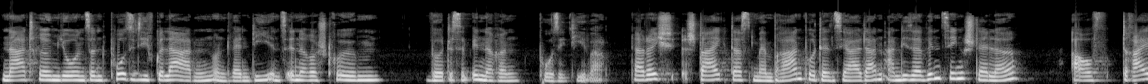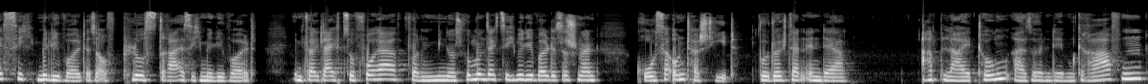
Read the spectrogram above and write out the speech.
Natriumionen sind positiv geladen und wenn die ins Innere strömen, wird es im Inneren positiver. Dadurch steigt das Membranpotenzial dann an dieser winzigen Stelle auf 30 Millivolt, also auf plus 30 Millivolt. Im Vergleich zu vorher von minus 65 Millivolt ist es schon ein großer Unterschied, wodurch dann in der Ableitung, also in dem Graphen,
